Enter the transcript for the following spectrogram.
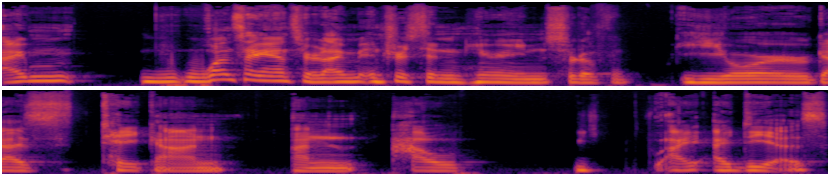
I'm once I answered, I'm interested in hearing sort of your guys' take on on how ideas.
